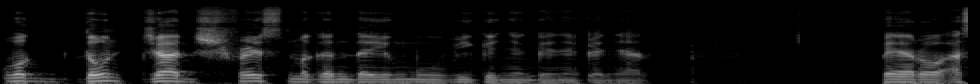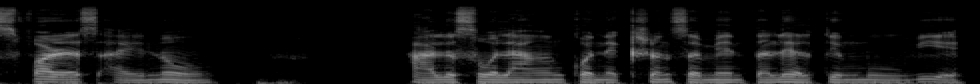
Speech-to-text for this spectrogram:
wag don't judge first maganda yung movie ganyan ganyan ganyan. Pero as far as I know, halos wala ngang connection sa mental health yung movie eh.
